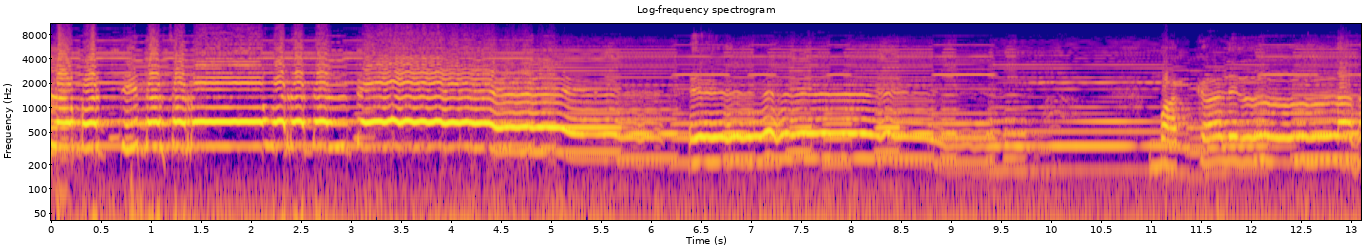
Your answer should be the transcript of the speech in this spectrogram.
ಜಲಮತ್ತಿದ ಸರೋವರದಂತೆ ಮಕ್ಕಳಿಲ್ಲದ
